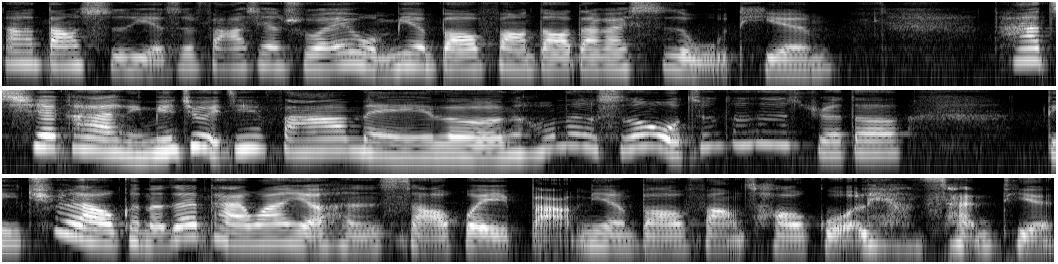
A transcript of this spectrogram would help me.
那当时也是发现说，诶，我面包放到大概四五天。它切开里面就已经发霉了，然后那个时候我真的是觉得，的确啊，我可能在台湾也很少会把面包放超过两三天，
